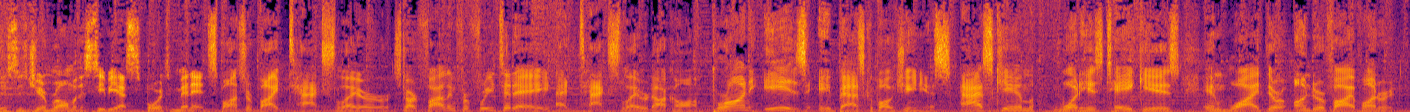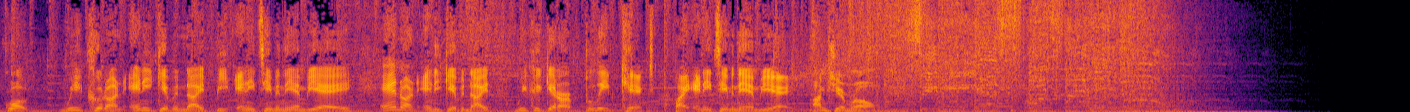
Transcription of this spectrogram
This is Jim Rome with the CBS Sports Minute, sponsored by TaxSlayer. Start filing for free today at TaxSlayer.com. Bron is a basketball genius. Ask him what his take is and why they're under 500. Quote, we could on any given night beat any team in the NBA, and on any given night, we could get our bleep kicked by any team in the NBA. I'm Jim Rome.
